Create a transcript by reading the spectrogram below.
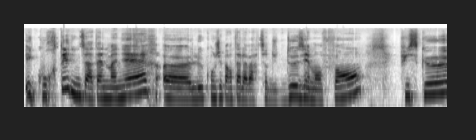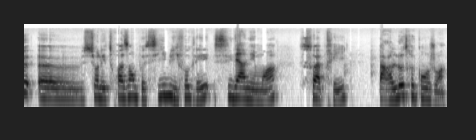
écourté d'une certaine manière euh, le congé parental à partir du deuxième enfant, puisque sur les trois ans possibles, il faut que les six derniers mois soient pris par l'autre conjoint.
